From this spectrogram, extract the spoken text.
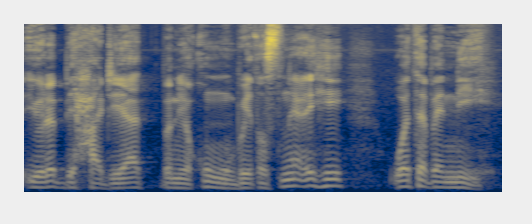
يلبي حاجيات من يقوم بتصنيعه وتبنيه.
